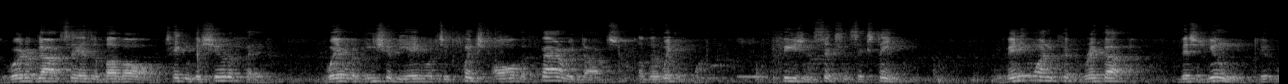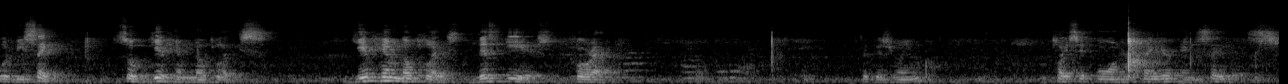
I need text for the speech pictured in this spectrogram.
The Word of God says, above all, taking the shield of faith, wherewith ye should be able to quench all the fiery darts of the wicked one. Ephesians 6 and 16. If anyone could break up this union, it would be Satan. So give him no place. Give him no place. This is forever. Take this ring, place it on her finger, and say this.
